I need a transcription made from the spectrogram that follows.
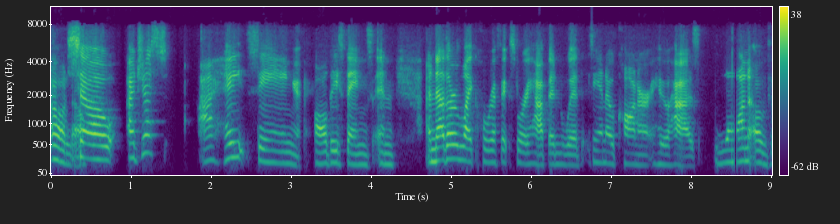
Oh no. So I just I hate seeing all these things. And another like horrific story happened with Cian O'Connor, who has one of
